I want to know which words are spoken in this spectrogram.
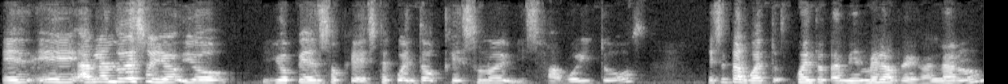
Eh, eh, hablando de eso, yo, yo, yo pienso que este cuento, que es uno de mis favoritos, ese cuento, cuento también me lo regalaron.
